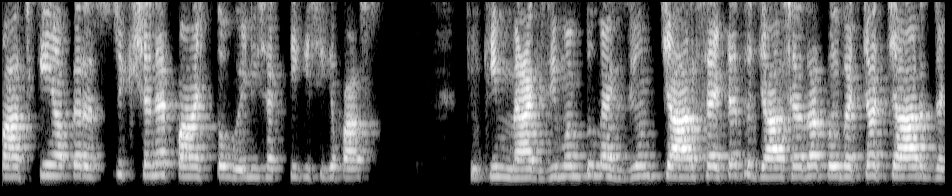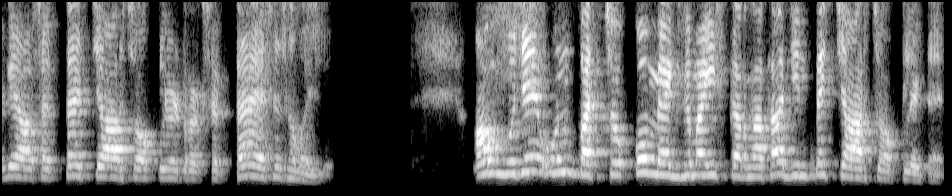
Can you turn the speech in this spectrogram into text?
पाँच की यहाँ पे रेस्ट्रिक्शन है, पाँच तो हो ही नहीं सकती किसी के पास। क्योंकि मैक्सिमम टू मैक्सिमम चार सेट है तो ज़्यादा से ज़्यादा कोई बच्चा चार जगह आ सकता है, चार चॉकलेट रख सकता है, ऐसे समझ लो। अब मुझे उन बच्चों को मैक्सिमाइज करना था जिनपे चार चॉकलेट है।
